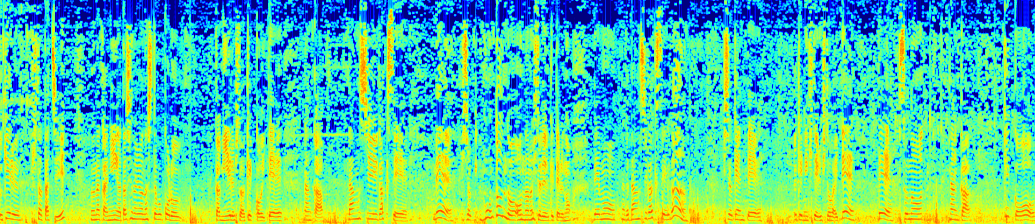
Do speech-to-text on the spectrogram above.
受ける人たちの中に私のような人心が見える人は結構いてなんか男子学生で秘書ほとんど女の人で受けてるの。でもなんか男子学生が秘書検定受けに来てる人がいてでそのなんか結構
